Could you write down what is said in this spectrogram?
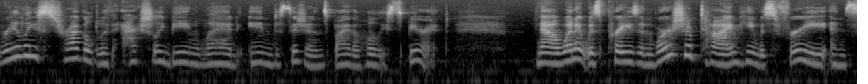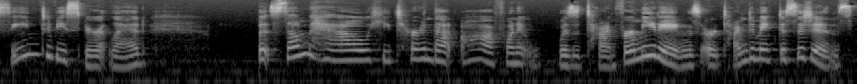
really struggled with actually being led in decisions by the Holy Spirit. Now, when it was praise and worship time, he was free and seemed to be spirit led, but somehow he turned that off when it was time for meetings or time to make decisions.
